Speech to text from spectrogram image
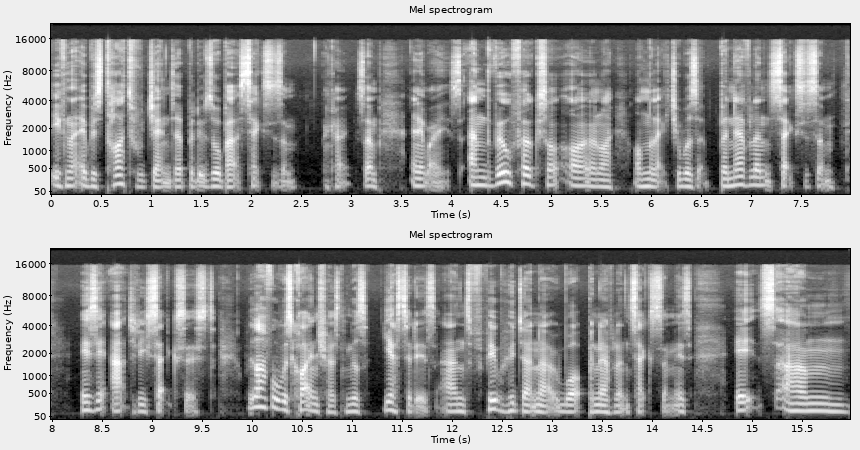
even though it was titled gender, but it was all about sexism. Okay, so anyways, and the real focus on on, on the lecture was benevolent sexism. Is it actually sexist? Which I thought was quite interesting because yes, it is. And for people who don't know what benevolent sexism is, it's um,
